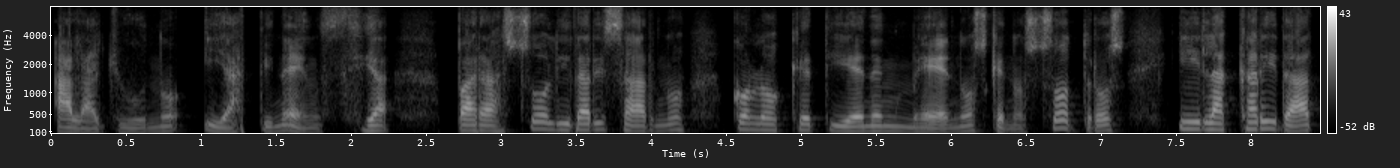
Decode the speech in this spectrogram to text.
al ayuno y abstinencia para solidarizarnos con los que tienen menos que nosotros y la caridad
